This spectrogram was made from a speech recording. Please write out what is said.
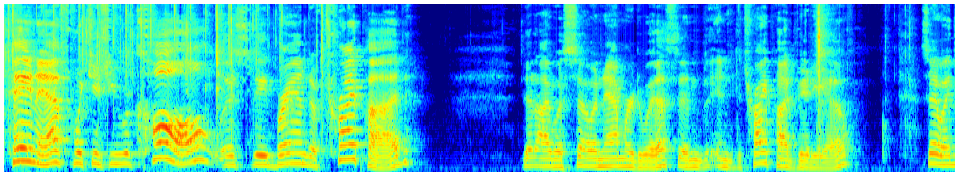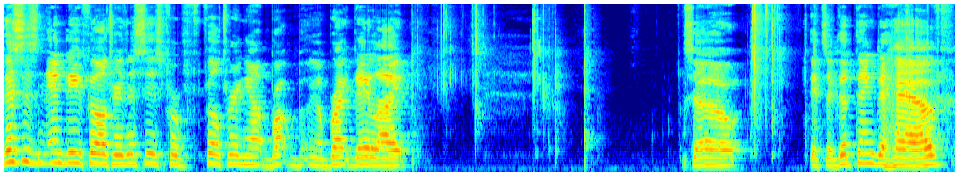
K&F, which as you recall is the brand of tripod that I was so enamored with in, in the tripod video. So anyway, this is an ND filter. This is for filtering out you know, bright daylight. So it's a good thing to have.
